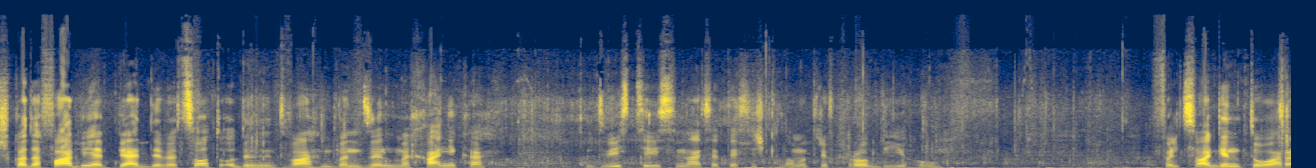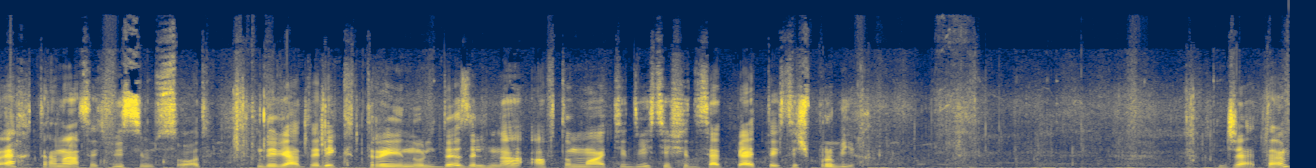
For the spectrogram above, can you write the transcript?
Шкода Фабія 5900, 1,2 бензин, механіка 218 тисяч кілометрів пробігу. Volkswagen Touareg 13800, 9 рік, 3,0 дизель на автоматі, 265 тисяч пробіг. Джета.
